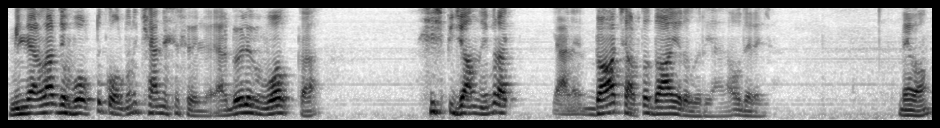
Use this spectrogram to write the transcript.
Milyarlarca voltluk olduğunu kendisi söylüyor. Yani böyle bir voltla hiçbir canlıyı bırak yani dağ çarpta dağ yarılır yani o derece. Devam.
